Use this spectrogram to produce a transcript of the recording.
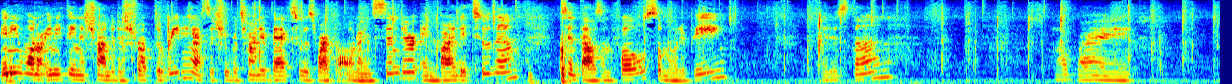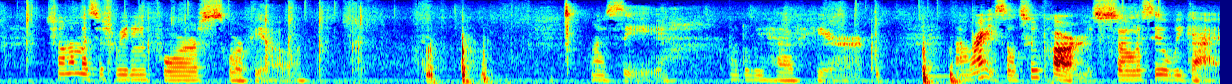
anyone or anything that's trying to disrupt the reading. I ask that you return it back to its rightful owner and sender and bind it to them 10,000 folds. So mote it be. It is done. All right. Channel message reading for Scorpio. Let's see. What do we have here? All right, so two cards. So let's see what we got.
